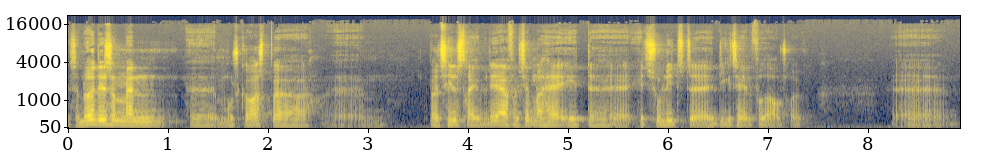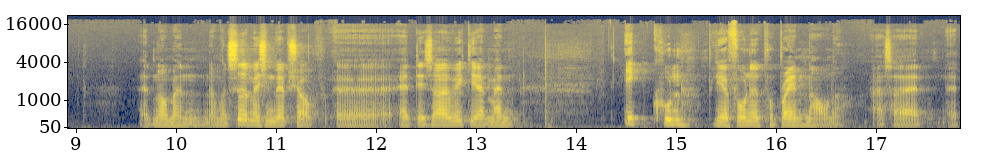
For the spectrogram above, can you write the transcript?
Så noget af det, som man øh, måske også bør, øh, bør tilstræbe, det er for eksempel at have et, øh, et solidt øh, digitalt fodaftryk. Øh, at når man, når man sidder med sin webshop, øh, at det så er vigtigt, at man ikke kun bliver fundet på brandnavnet. Altså at, at,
